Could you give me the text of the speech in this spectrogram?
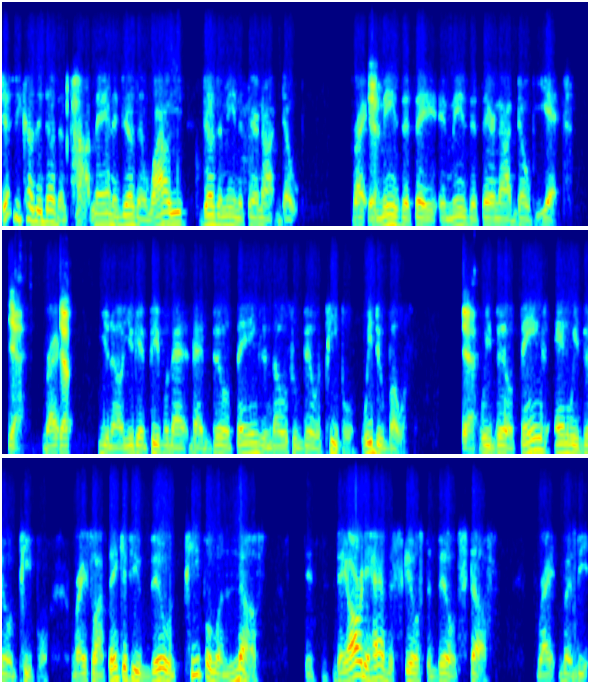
just because it doesn't pop, man, it doesn't wow you, doesn't mean that they're not dope, right? Yeah. It means that they it means that they're not dope yet. Yeah. Right. Yep. You know, you get people that that build things and those who build people. We do both. Yeah. We build things and we build people, right? So I think if you build people enough, it, they already have the skills to build stuff, right? But the,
